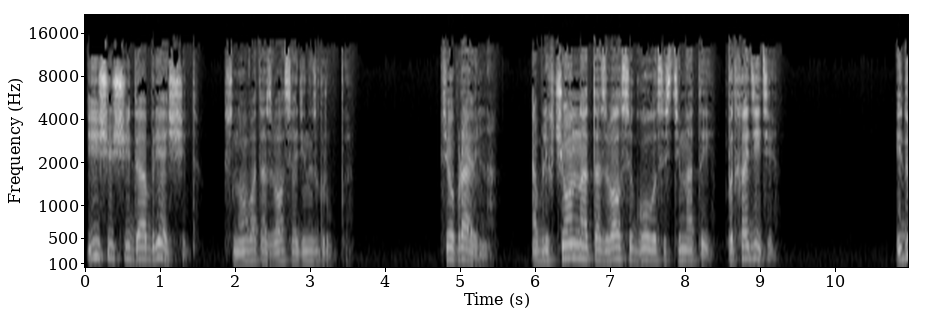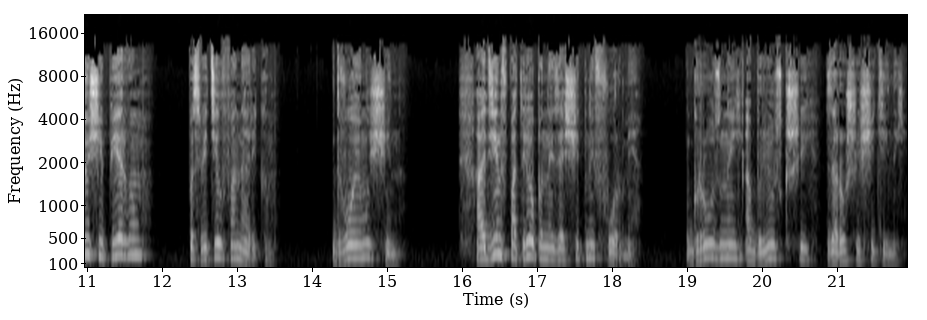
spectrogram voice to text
«Ищущий да обрящет», — снова отозвался один из группы. «Все правильно», — облегченно отозвался голос из темноты. «Подходите». Идущий первым посветил фонариком. Двое мужчин. Один в потрепанной защитной форме, грузный, обрюзгший, заросший щетиной.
